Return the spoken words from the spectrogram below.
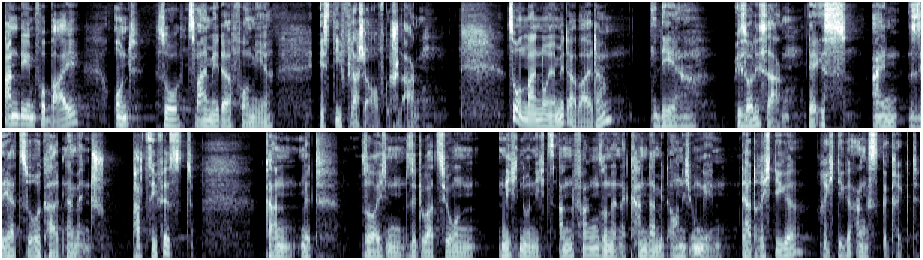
an dem vorbei und so zwei Meter vor mir ist die Flasche aufgeschlagen. So, und mein neuer Mitarbeiter, der wie soll ich sagen, der ist ein sehr zurückhaltender Mensch. Pazifist, kann mit solchen Situationen nicht nur nichts anfangen, sondern er kann damit auch nicht umgehen. Der hat richtige, richtige Angst gekriegt.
